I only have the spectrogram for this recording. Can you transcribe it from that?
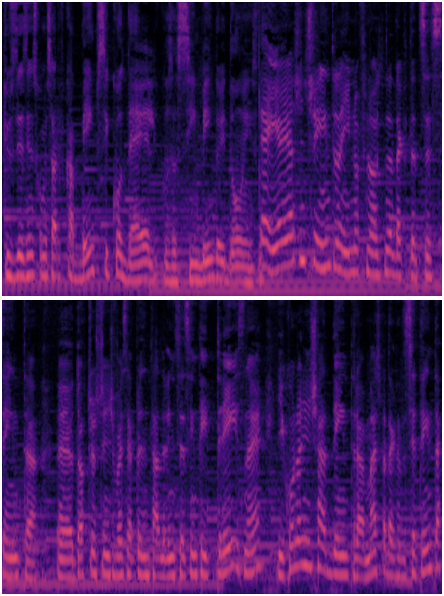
que os desenhos começaram a ficar bem psicodélicos, assim, bem doidões. né? É, e aí a gente entra aí no finalzinho da década de 60, é, o Doctor Strange vai ser apresentado ali em 63, né? E quando a gente adentra mais pra década de 70,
